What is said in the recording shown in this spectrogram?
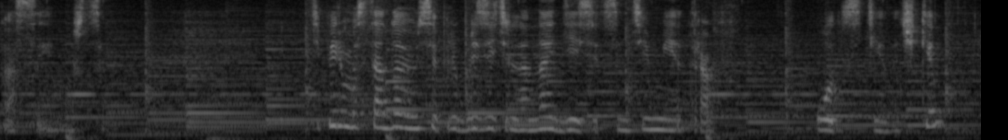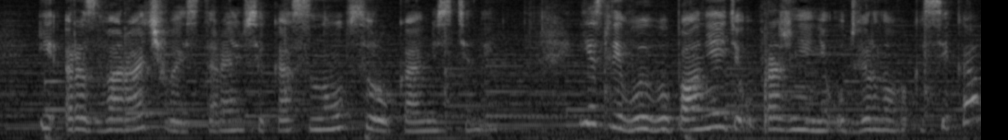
косые мышцы. Теперь мы становимся приблизительно на 10 сантиметров от стеночки и разворачиваясь стараемся коснуться руками стены. Если вы выполняете упражнение у дверного косяка,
